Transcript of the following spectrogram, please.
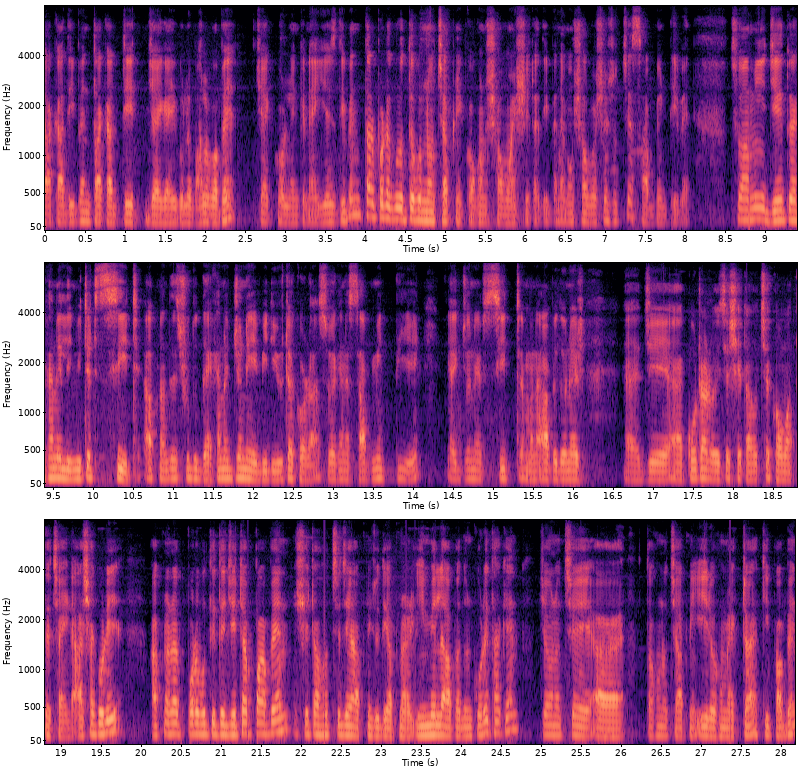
টাকা দিবেন, টাকার ডেট জায়গা এগুলো ভালোভাবে চেক করলেন কিনা ইয়েস দিবেন। তারপরে গুরুত্বপূর্ণ হচ্ছে আপনি কখন সময় সেটা দিবেন এবং সর্বশেষ হচ্ছে সাবমিট দিবেন। সো আমি যেহেতু এখানে লিমিটেড সিট আপনাদের শুধু দেখানোর জন্য এই ভিডিওটা করা সো এখানে সাবমিট দিয়ে একজনের সিট মানে আবেদনের যে কোটা রয়েছে সেটা হচ্ছে কমাতে চাই না। আশা করি আপনারা পরবর্তীতে যেটা পাবেন সেটা হচ্ছে যে আপনি যদি আপনার ইমেলে আবেদন করে থাকেন, যেমন হচ্ছে তখন হচ্ছে আপনি এইরকম একটা কি পাবেন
